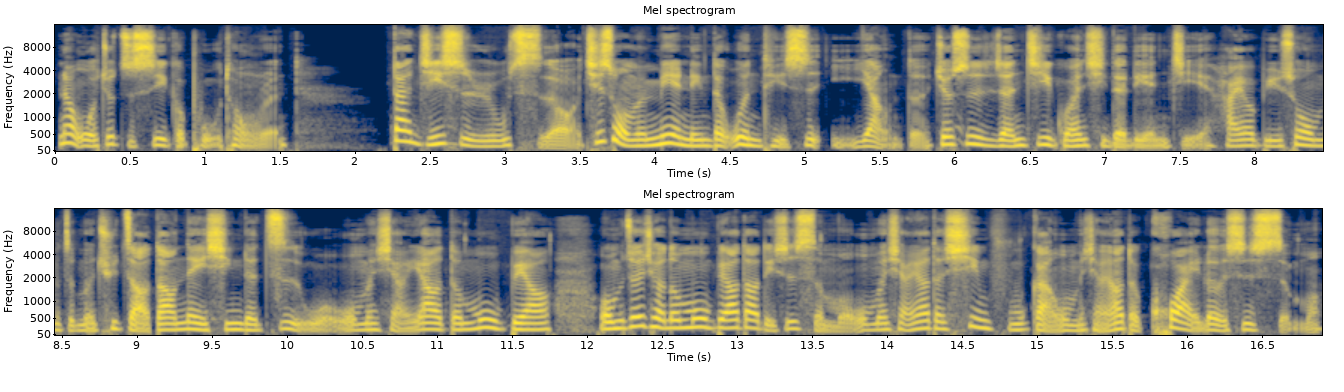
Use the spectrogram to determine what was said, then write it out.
那我就只是一个普通人。但即使如此哦，其实我们面临的问题是一样的，就是人际关系的连接，还有比如说我们怎么去找到内心的自我，我们想要的目标，我们追求的目标到底是什么？我们想要的幸福感，我们想要的快乐是什么？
